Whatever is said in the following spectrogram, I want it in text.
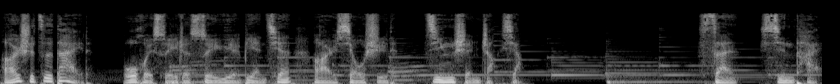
而是自带的，不会随着岁月变迁而消失的精神长相。三心态。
